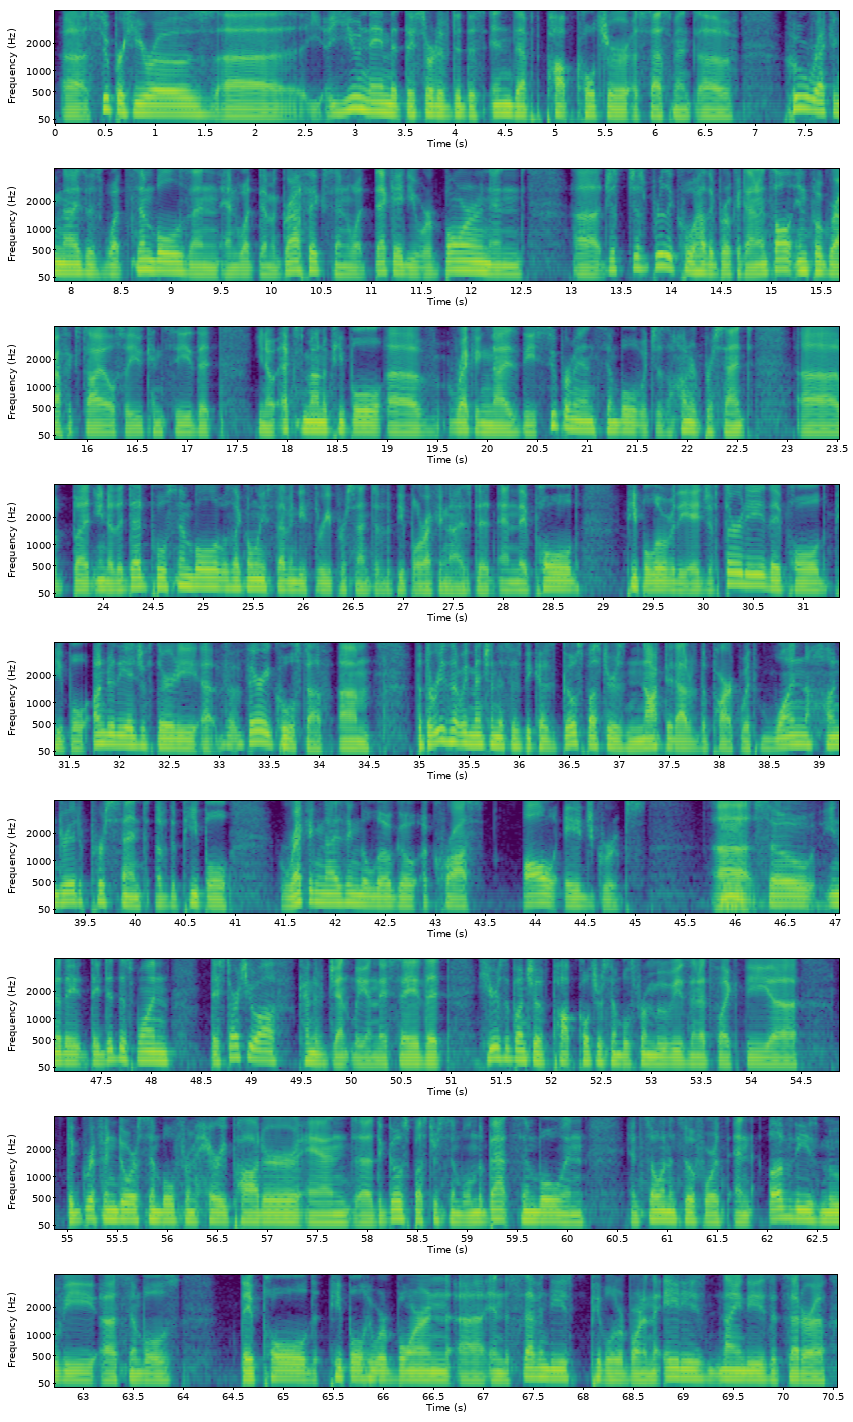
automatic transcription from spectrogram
uh, superheroes uh, you name it they sort of did this in-depth pop culture assessment of who recognizes what symbols and and what demographics and what decade you were born and uh, just just really cool how they broke it down. It's all infographic style, so you can see that you know X amount of people uh, recognize the Superman symbol, which is 100%. Uh, but you know the Deadpool symbol, it was like only 73% of the people recognized it, and they polled people over the age of 30. They polled people under the age of 30. Uh, v- very cool stuff. Um, but the reason that we mention this is because Ghostbusters knocked it out of the park with 100% of the people recognizing the logo across all age groups. Uh, So you know they they did this one. They start you off kind of gently, and they say that here's a bunch of pop culture symbols from movies, and it's like the uh, the Gryffindor symbol from Harry Potter, and uh, the Ghostbuster symbol, and the Bat symbol, and and so on and so forth. And of these movie uh, symbols, they polled people who were born uh, in the 70s, people who were born in the 80s, 90s, etc.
